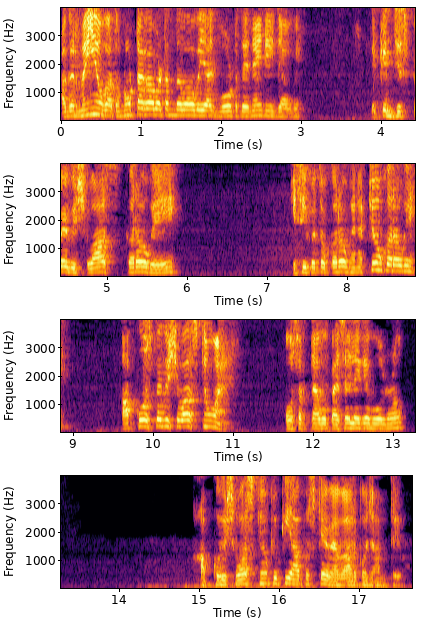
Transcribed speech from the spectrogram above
अगर नहीं होगा तो नोटा का बटन दबाओगे या वोट देने ही नहीं जाओगे। लेकिन जिस पे विश्वास करोगे, किसी पे तो करोगे ना? क्यों करोगे? आपको उस पर विश्वास क्यों है? हो सकता है वो पैसे लेके बोल रहा हो। आपको विश्वास क्यों? क्योंकि आप उसके व्यवहार को जानते हो।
